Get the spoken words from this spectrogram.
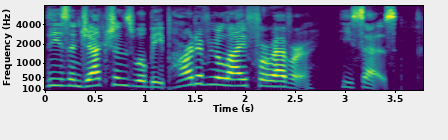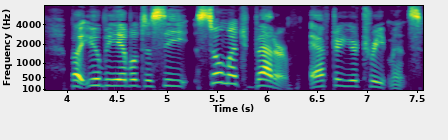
These injections will be part of your life forever, he says, but you'll be able to see so much better after your treatments.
